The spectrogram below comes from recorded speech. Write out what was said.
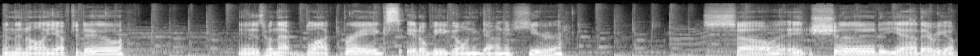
And then all you have to do is when that block breaks, it'll be going down here. So it should, yeah, there we go.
